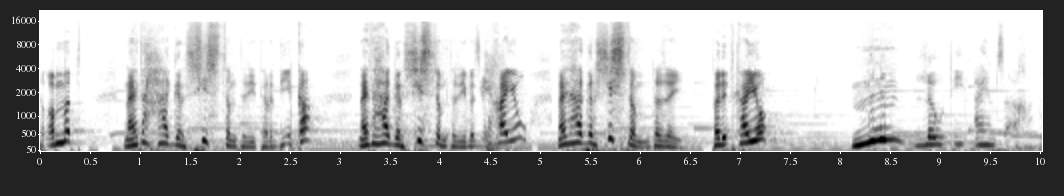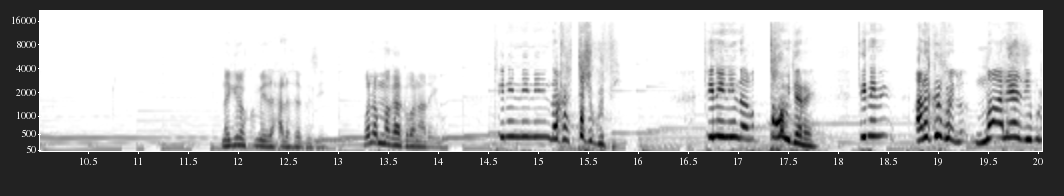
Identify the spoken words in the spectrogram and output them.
ተቐመጥ ናይታ ሃገር ሲስተም እንተዘይ ተረዲእካ ናይታ ሃገር ሲስተም እንተዘይ በፂሕካዮ ናይታ ሃገር ሲስተም እንተዘይ ፈሊጥካዮ ምንም ለውጢ ኣየምፃእኻ ነጊረኩም እየ ዝሓለፈ ግዜ ወላ መጋግባና ርእይዎ ጢኒኒኒ ዳካ ተሽጉርቲ ጢኒኒ ተኮሚደረ ጢኒኒ ኣነ ግን ፈኢሉ ማእልያ ዘይብሉ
